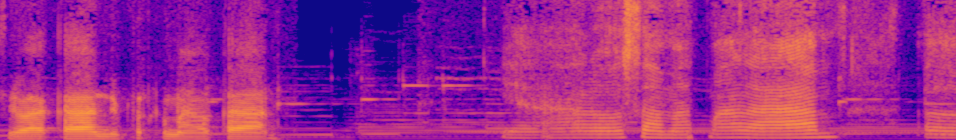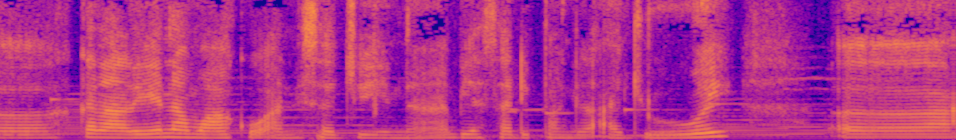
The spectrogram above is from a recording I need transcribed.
Silakan diperkenalkan. Ya, halo, selamat malam. Eh, kenalin nama aku Anissa Juina, biasa dipanggil Ajuy. Eh,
